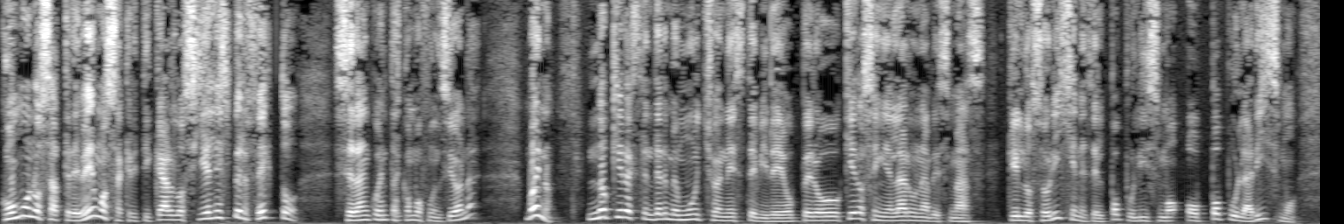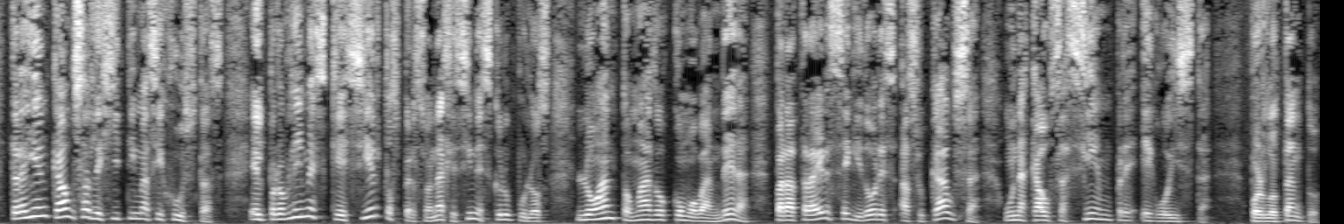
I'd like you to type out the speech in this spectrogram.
¿Cómo nos atrevemos a criticarlo si él es perfecto? ¿Se dan cuenta cómo funciona? Bueno, no quiero extenderme mucho en este video, pero quiero señalar una vez más que los orígenes del populismo o popularismo traían causas legítimas y justas. El problema es que ciertos personajes sin escrúpulos lo han tomado como bandera para atraer seguidores a su causa, una causa siempre egoísta. Por lo tanto,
